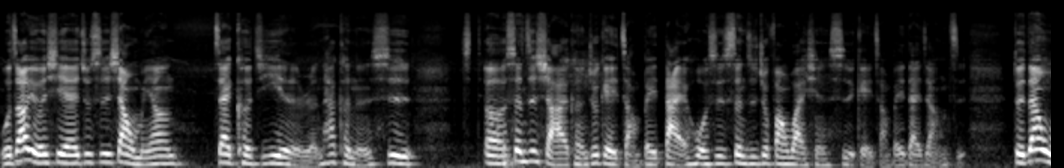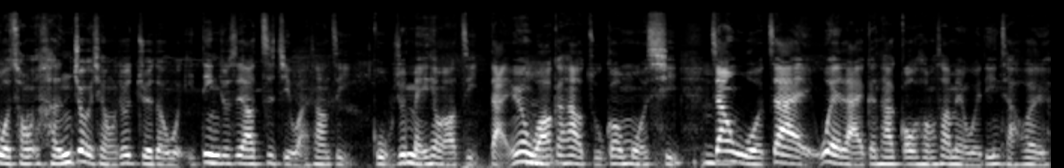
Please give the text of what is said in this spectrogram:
我知道有一些就是像我们一样在科技业的人，他可能是。呃，甚至小孩可能就给长辈带，或者是甚至就放外线室给长辈带这样子。对，但我从很久以前我就觉得我一定就是要自己晚上自己顾，就每一天我要自己带，因为我要跟他有足够默契，这样我在未来跟他沟通上面，我一定才会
